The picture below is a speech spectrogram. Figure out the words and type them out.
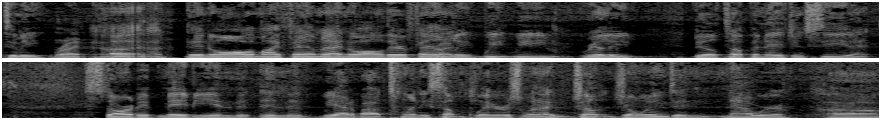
to me. Right. Uh, they know all of my family. I know all of their family. We we really built up an agency that started maybe in the in the we had about 20 something players when I jo- joined, and now we're uh,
